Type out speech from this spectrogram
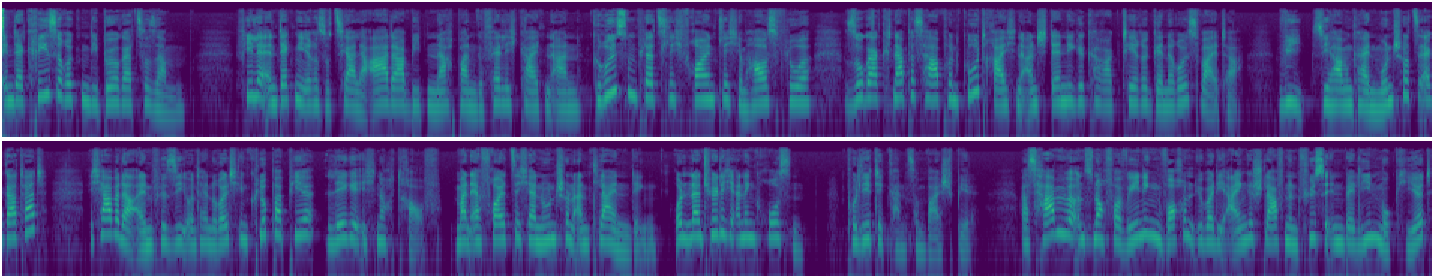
In der Krise rücken die Bürger zusammen. Viele entdecken ihre soziale Ader, bieten Nachbarn Gefälligkeiten an, grüßen plötzlich freundlich im Hausflur, sogar knappes Hab und Gut reichen anständige Charaktere generös weiter. Wie, Sie haben keinen Mundschutz ergattert? Ich habe da einen für Sie und ein Röllchen Klopapier lege ich noch drauf. Man erfreut sich ja nun schon an kleinen Dingen. Und natürlich an den großen. Politikern zum Beispiel. Was haben wir uns noch vor wenigen Wochen über die eingeschlafenen Füße in Berlin mokiert,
